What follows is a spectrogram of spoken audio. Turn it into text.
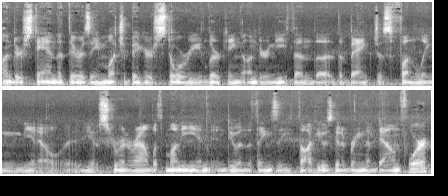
understand that there is a much bigger story lurking underneath than the the bank just funneling, you know, uh, you know, screwing around with money and, and doing the things that he thought he was going to bring them down for.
